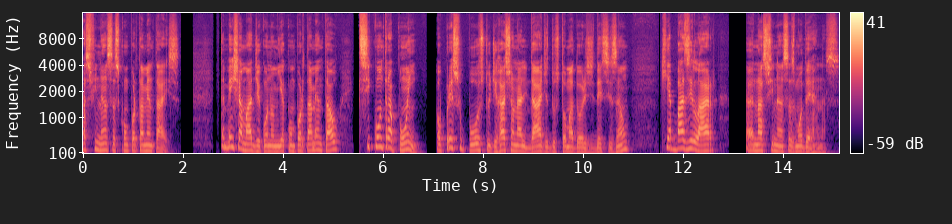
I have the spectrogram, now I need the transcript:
as finanças comportamentais, também chamado de economia comportamental, que se contrapõe ao pressuposto de racionalidade dos tomadores de decisão, que é basilar eh, nas finanças modernas.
